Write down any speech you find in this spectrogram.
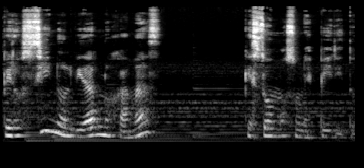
pero sin olvidarnos jamás que somos un espíritu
